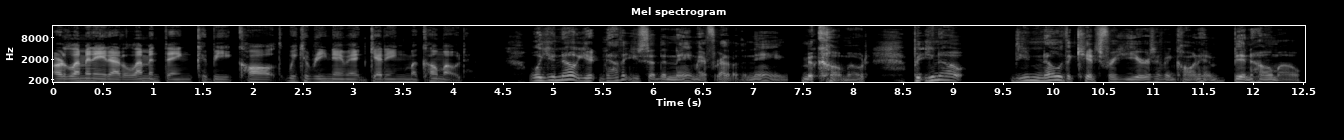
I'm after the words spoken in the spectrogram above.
or lemonade at a lemon thing could be called. We could rename it "Getting Macomoed." Well, you know, you now that you said the name, I forgot about the name, Mikomode. But you know, do you know the kids for years have been calling him Ben Homo,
